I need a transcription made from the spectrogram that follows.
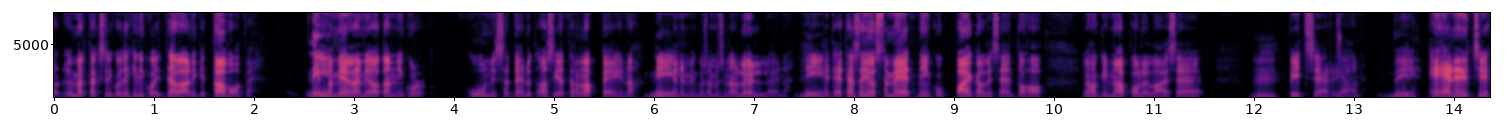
on ymmärtääkseni kuitenkin niin itsellä ainakin tavoite. Niin, Mä mielelläni otan niin kuin uunissa tehdyt asiat rapeina Niin. enemmän kuin semmoisina löllöinä. niin. Et ethän sä, jos sä meet niin kuin paikalliseen toho johonkin napolilaiseen mm, pizzeriaan, niin. eihän ne nyt sinne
